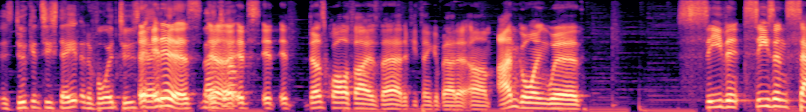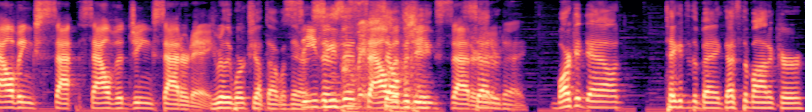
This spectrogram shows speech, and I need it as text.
is Duke NC State an avoid Tuesday? It, it is. Yeah, it's it it does qualify as that if you think about it. Um, I'm going with season season salving sa- salvaging Saturday. You really workshop that one there. Season salvaging Saturday. Saturday. Mark it down. Take it to the bank. That's the moniker.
